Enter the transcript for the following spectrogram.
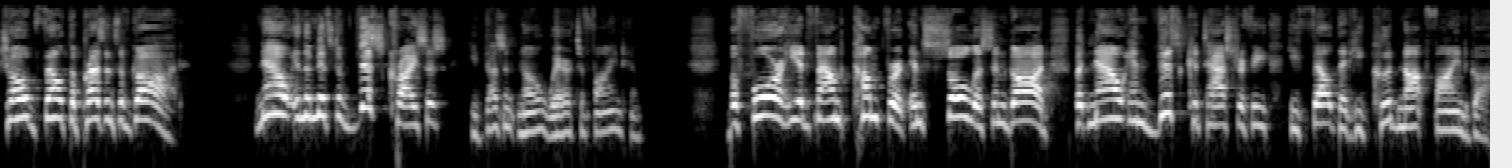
Job felt the presence of God. Now, in the midst of this crisis, he doesn't know where to find him. Before he had found comfort and solace in God, but now in this catastrophe, he felt that he could not find God.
